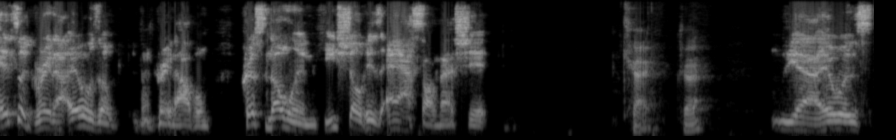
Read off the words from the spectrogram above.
it's a great. It was a, a great album. Chris Nolan, he showed his ass on that shit. Okay. Okay. Yeah, it was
